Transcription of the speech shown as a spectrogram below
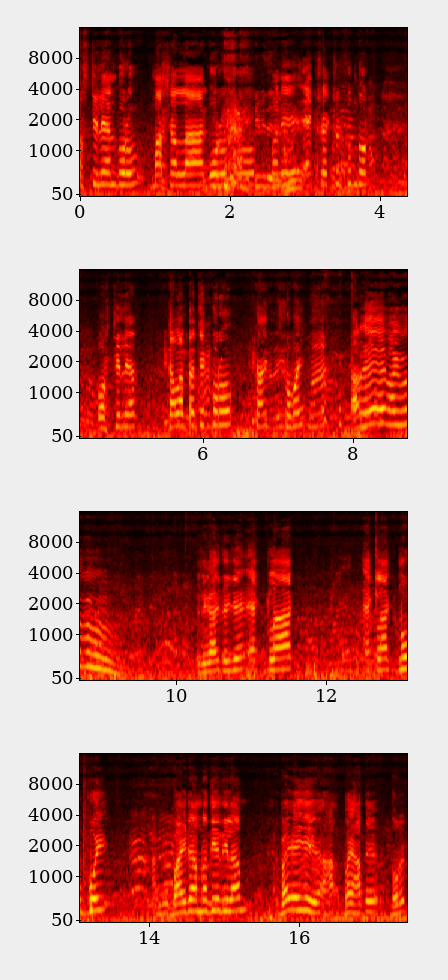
অস্ট্রেলিয়ান গরু। মার্শাল্লাহ গরু মানে একশো একশো সুন্দর। অস্ট্রেলিয়ান কালারটা চেক করো। গাই সবাই। আর এ ভাই, ভাই, ভাই। এই যে এই যে এক লাখ এক লাখ নব্বই। বাইরে আমরা দিয়ে দিলাম। ভাই এই যে ভাই হাতে ধরেন।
